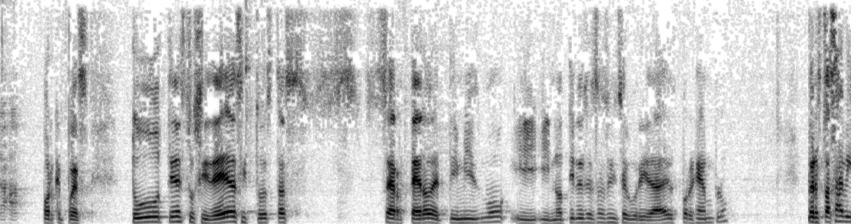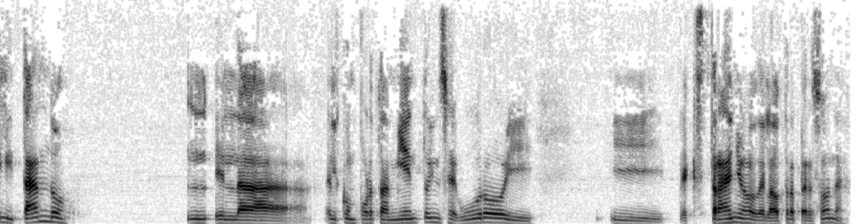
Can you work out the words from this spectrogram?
Ajá. Porque pues tú tienes tus ideas y tú estás certero de ti mismo y, y no tienes esas inseguridades, por ejemplo, pero estás habilitando el, el, la- el comportamiento inseguro y, y extraño de la otra persona.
